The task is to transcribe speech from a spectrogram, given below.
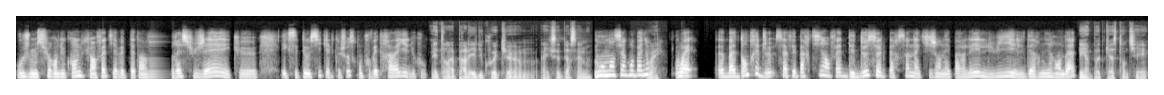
où je me suis rendu compte qu'en fait, il y avait peut-être un vrai sujet et que, et que c'était aussi quelque chose qu'on pouvait travailler du coup. Et t'en as parlé du coup avec, euh, avec cette personne? Mon ancien compagnon? Ouais. Ouais. Euh, bah, d'entrée de jeu, ça fait partie en fait des deux seules personnes à qui j'en ai parlé, lui et le dernier en date. Et un podcast entier.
